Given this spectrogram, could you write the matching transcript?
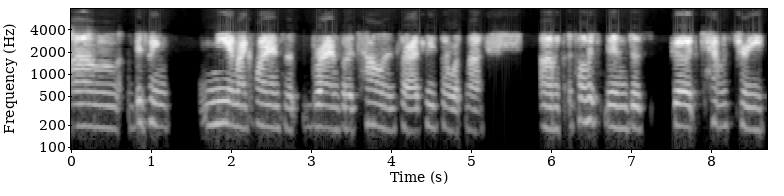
um, between me and my clients, brands or talents or athletes or whatnot. Um, it's always been this good chemistry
